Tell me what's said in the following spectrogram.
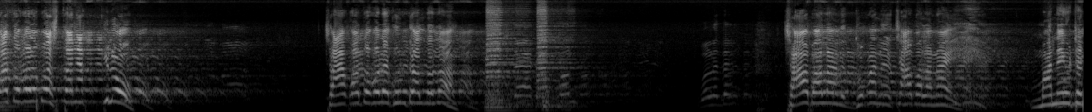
কত করে বস্তা না কিলো? চা কত করে কুইন্টাল দাদা? চা বালা দোকানে চা বালা নাই। মানে ওটা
